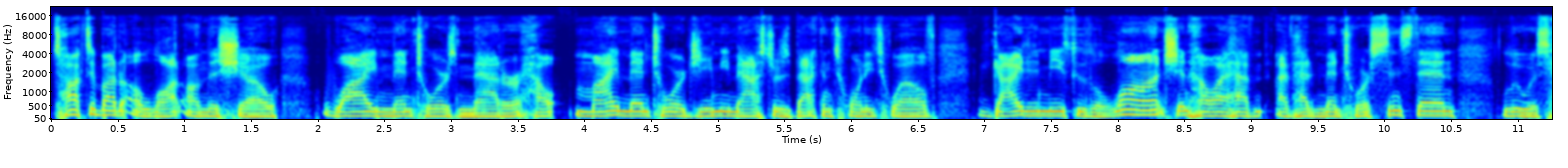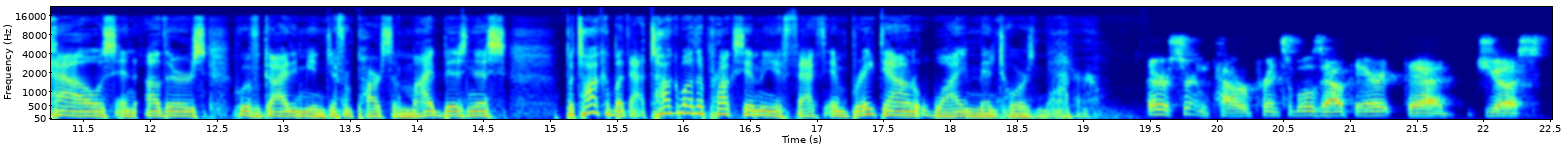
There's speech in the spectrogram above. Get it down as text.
talked about it a lot on this show why mentors matter, how my mentor, Jaime Masters, back in 2012, guided me through the launch, and how I have I've had mentors since then, Lewis Howes and others who have guided me in different parts of my business. But talk about that. Talk about the proximity effect and break down why mentors matter there are certain power principles out there that just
